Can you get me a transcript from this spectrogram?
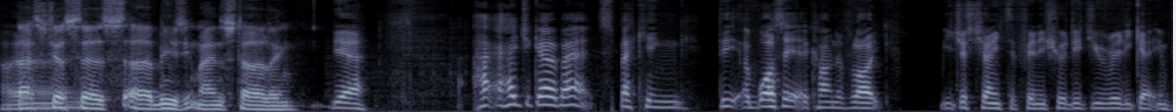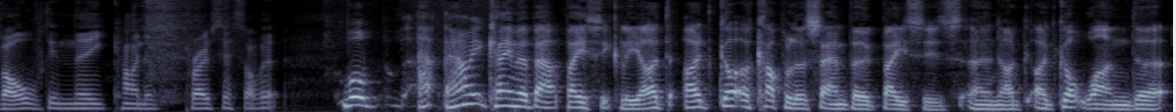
uh, That's just as uh, Music Man Sterling. Yeah. How, how'd you go about specking? Did, was it a kind of like you just changed the finish, or did you really get involved in the kind of process of it? Well, how it came about basically, I'd I'd got a couple of Sandberg basses, and I'd I'd got one that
